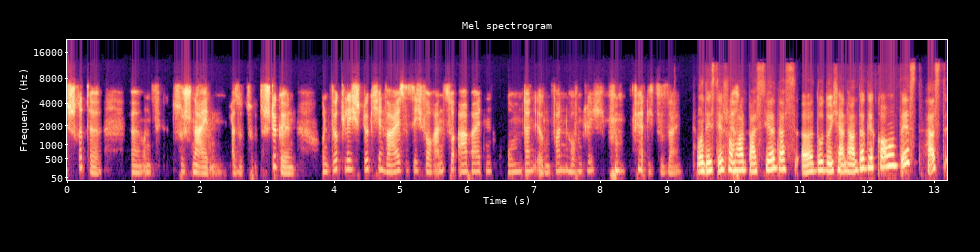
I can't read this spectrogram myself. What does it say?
Schritte äh, und zu schneiden, also zu, zu stückeln und wirklich stückchenweise sich voranzuarbeiten, um dann irgendwann hoffentlich fertig zu sein. Und ist dir schon also, mal passiert, dass äh, du durcheinander gekommen bist? Hast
